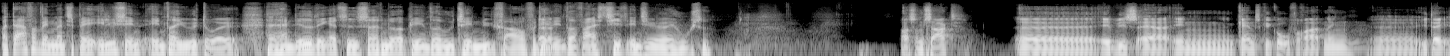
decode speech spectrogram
Og derfor vender man tilbage. Elvis ændrede jo du Havde han levet længere tid, så er det noget at blive ændret ud til en ny farve, fordi ja. han ændrede faktisk tit interiør i huset. Og som sagt, øh, Elvis er en ganske god forretning øh, i dag.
